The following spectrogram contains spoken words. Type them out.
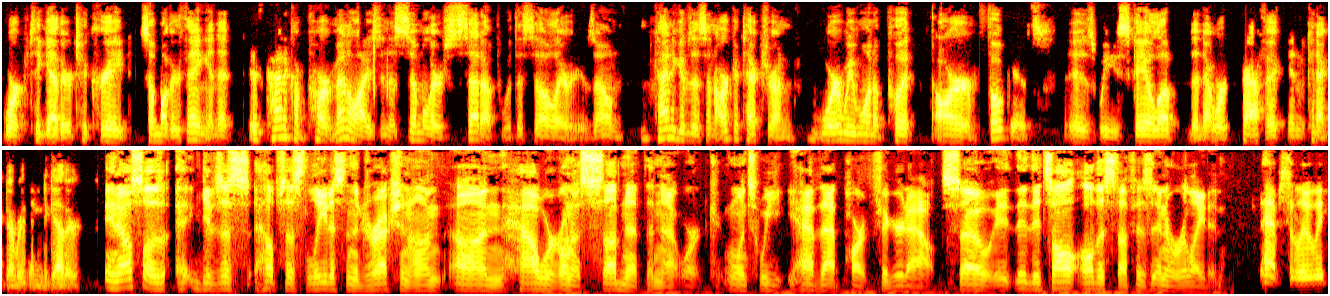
work together to create some other thing. And it is kind of compartmentalized in a similar setup with the cell area zone. It kind of gives us an architecture on where we want to put our focus as we scale up the network traffic and connect everything together. It also gives us helps us lead us in the direction on on how we're going to subnet the network once we have that part figured out. So it, it's all all this stuff is interrelated. Absolutely,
